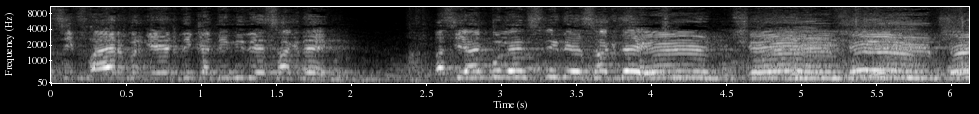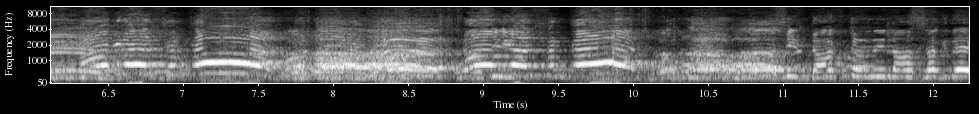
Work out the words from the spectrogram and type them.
ਅਸੀਂ ਫਾਇਰ ਬ੍ਰਿਗੇਡ ਦੀ ਗੱਡੀ ਨਹੀਂ ਦੇ ਸਕਦੇ। ਅਸੀਂ ਐਂਬੂਲੈਂਸ ਨਹੀਂ ਦੇ ਸਕਦੇ। ਸ਼ੇਮ ਸ਼ੇਮ ਸ਼ੇਮ ਕਾਂਗਰਸ ਸਰਕਾਰ! ਮੁਰਦਾਬਾਦ ਕਾਂਗਰਸ ਸਰਕਾਰ! ਅਸੀਂ ਡਾਕਟਰ ਨਹੀਂ ਲਾ ਸਕਦੇ।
